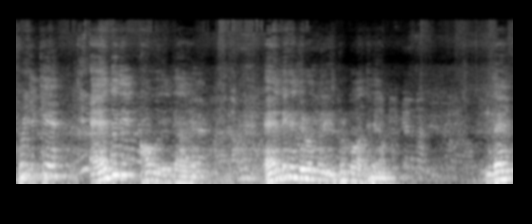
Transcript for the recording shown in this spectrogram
솔직히 애들이 어우 이게 애들이 들어도 이쁠 것 같아요. 근데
